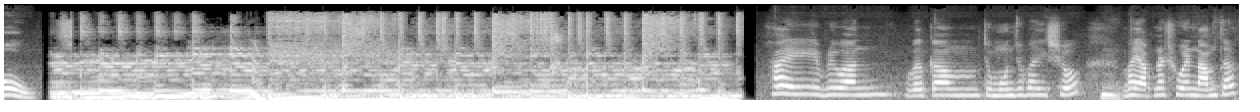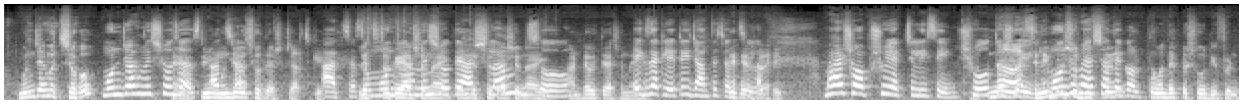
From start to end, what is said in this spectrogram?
বউ। এভরিওয়ান ওয়েলকাম টু মঞ্জু ভাই শো ভাই আপনার শো এর নামটা? মুঞ্জা আহমেদ শো মঞ্জু আহমেদ শোজ হ্যাঁ, তুমি মুঞ্জা আহমেদ শোতে আসছো আজকে। আচ্ছা, মঞ্জু আহমেদ শোতে আসলাম, so- আড্ডা হইতে আসো। এক্স্যাক্টলি এটাই জানতে চাচ্ছিলাম. ভাইয়া সব শো অ্যাকচুয়ালি সেম শো তো মঞ্জু ভাইয়ের সাথে গল্প। তোমাদের একটা শো ডিফারেন্ট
